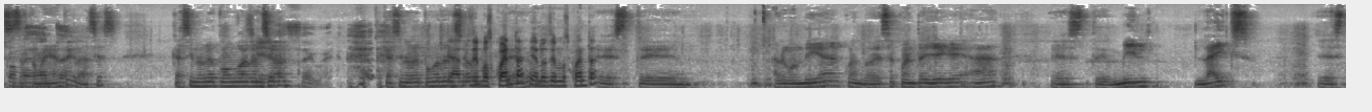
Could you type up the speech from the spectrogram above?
César. Comediante, gracias. Casi no le pongo atención. Sí. Casi no le pongo Ya atención. nos dimos cuenta, pero, ya nos dimos cuenta. Este, algún día cuando esa cuenta llegue a este mil likes, es-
